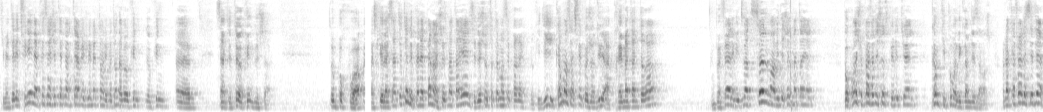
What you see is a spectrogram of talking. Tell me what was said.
Tu mettais les tefilines, après ça jetait par terre avec les bâtons. Les bâtons n'avaient aucune, aucune euh, sainteté, aucune doucha. Donc pourquoi? Parce que la sainteté ne pénètre pas dans les choses matérielles, c'est deux choses totalement séparées. Donc il dit, comment ça se fait qu'aujourd'hui, après Matan Torah, on peut faire les mitzvot seulement avec des choses matérielles. Pourquoi je ne peux pas faire des choses spirituelles? Comme Kippour, on est comme des anges. On n'a qu'à faire les CDR,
